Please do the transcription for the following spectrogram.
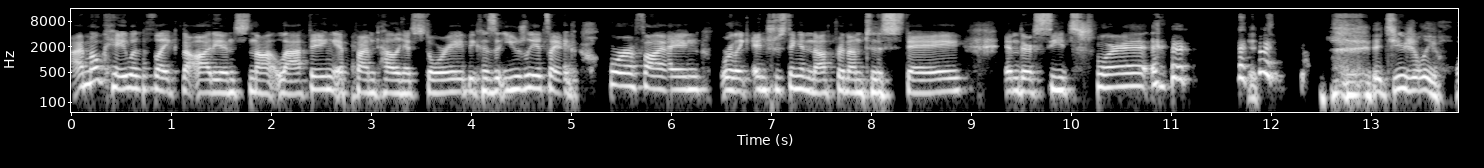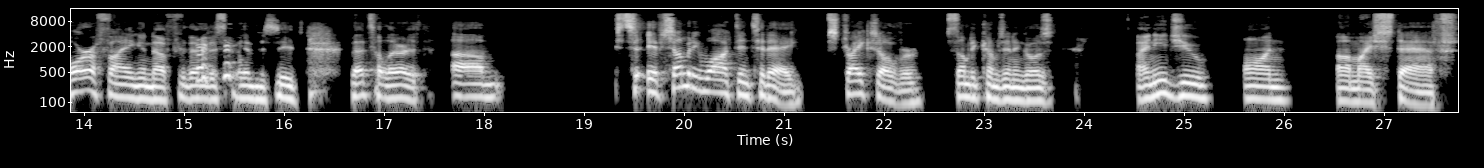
I'm okay with like the audience not laughing if I'm telling a story because it, usually it's like horrifying or like interesting enough for them to stay in their seats for it. it's, it's usually horrifying enough for them to stay in the seats. That's hilarious. Um, if somebody walked in today, strikes over, somebody comes in and goes, I need you on uh, my staff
